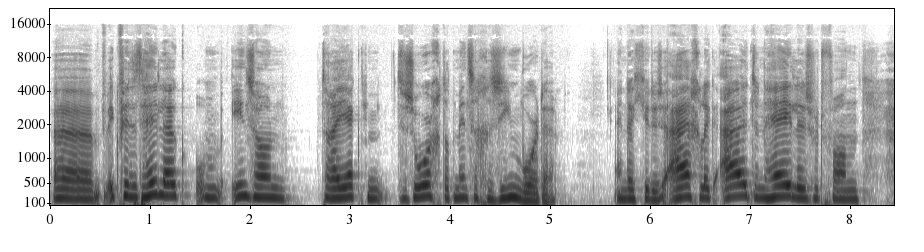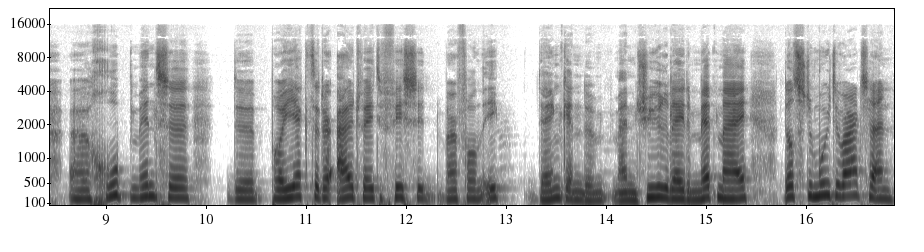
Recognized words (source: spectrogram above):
Eh, ik vind het heel leuk om in zo'n traject te zorgen dat mensen gezien worden. En dat je dus eigenlijk uit een hele soort van eh, groep mensen de projecten eruit weet te vissen waarvan ik denk en de, mijn juryleden met mij dat ze de moeite waard zijn.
